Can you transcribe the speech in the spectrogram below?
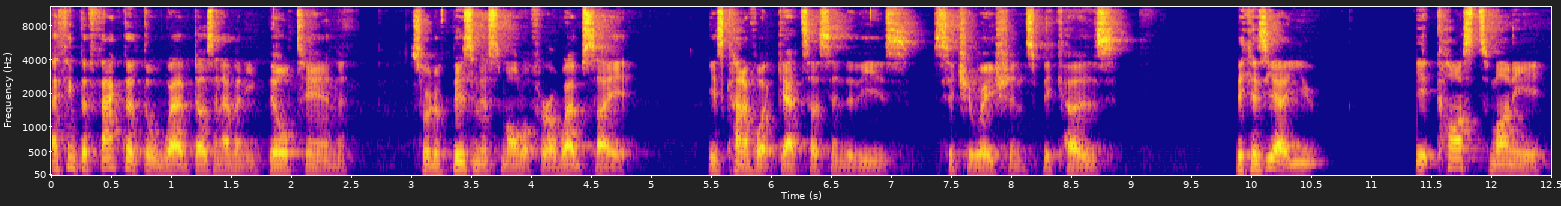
I think the fact that the web doesn't have any built-in sort of business model for a website is kind of what gets us into these situations because because yeah, you it costs money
